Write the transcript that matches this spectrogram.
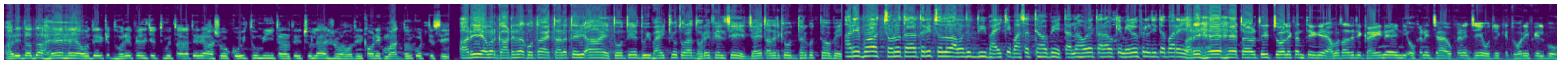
আরে দাদা হ্যাঁ হ্যাঁ ওদেরকে ধরে ফেলছে। তুমি তাড়াতাড়ি আসো। কই তুমি? তাড়াতাড়ি চলে আসো। ওদেরকে অনেক মারধর করতেছে। আরে আমার গার্ডেরা কোথায়? তাড়াতাড়ি আয়। তোদের দুই ভাইকেও তোরা ধরে ফেলছে। যাই তাদেরকে উদ্ধার করতে হবে। আরে বস চলো তাড়াতাড়ি চলো। আমাদের দুই ভাইকে বাঁচাতে হবে। তা না হলে তারা ওকে মেরে ফেলে দিতে পারে। আরে হ্যাঁ হ্যাঁ তাড়াতাড়ি চল এখান থেকে। আমরা তাড়াতাড়ি গাড়ি নিয়ে নি- ওখানে যাই। ওখানে যেয়ে ওদেরকে ধরে ফেলব।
